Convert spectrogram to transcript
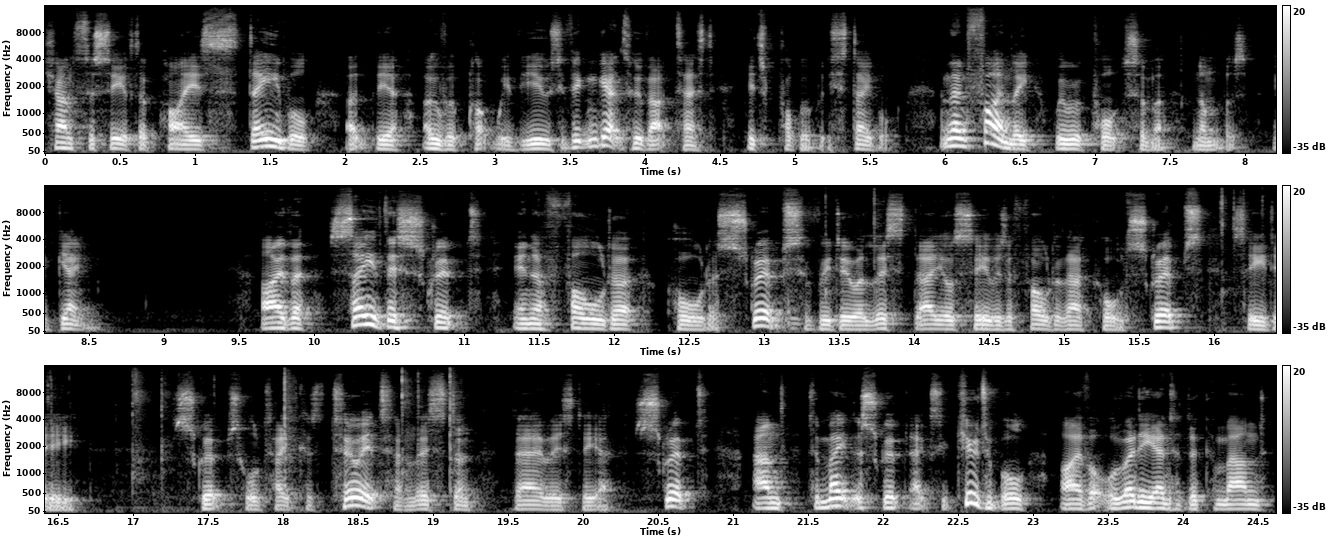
chance to see if the pi is stable at the overclock we've used. If you can get through that test, it's probably stable. And then finally, we report some numbers again. Either save this script in a folder called a scripts. If we do a list there, you'll see there's a folder there called scripts. cd scripts will take us to it and list, and there is the uh, script. And to make the script executable, I've already entered the command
